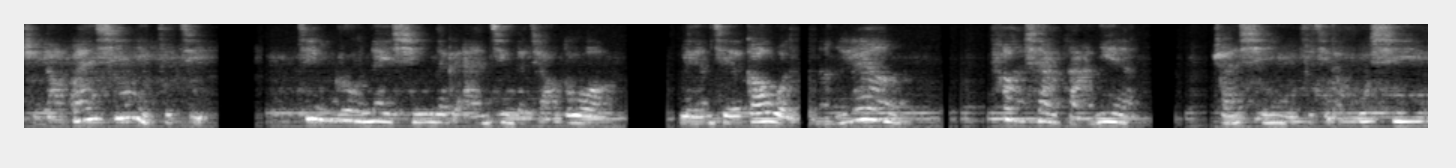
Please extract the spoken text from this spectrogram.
只要关心你自己，进入内心那个安静的角落，连接高我的能量，放下杂念，专心于自己的呼吸。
